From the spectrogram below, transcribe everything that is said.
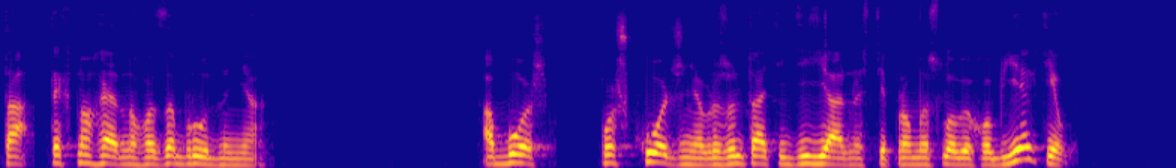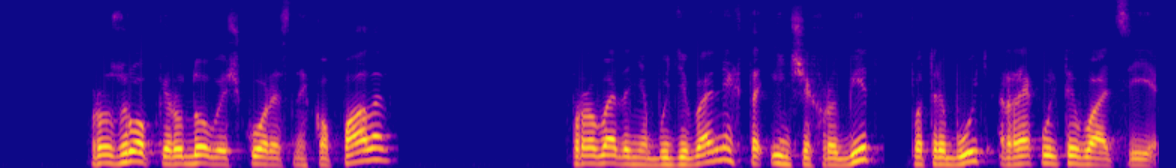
та техногенного забруднення або ж пошкодження в результаті діяльності промислових об'єктів, розробки родовищ корисних копалин, проведення будівельних та інших робіт потребують рекультивації.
